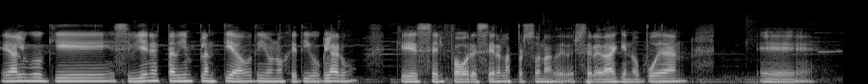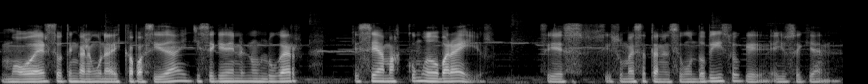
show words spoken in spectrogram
es algo que, si bien está bien planteado, tiene un objetivo claro, que es el favorecer a las personas de tercera edad que no puedan eh, moverse o tengan alguna discapacidad y que se queden en un lugar que sea más cómodo para ellos. Si, es, si su mesa está en el segundo piso, que ellos se queden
